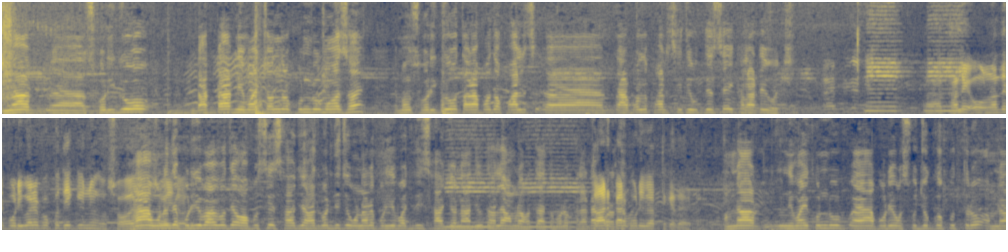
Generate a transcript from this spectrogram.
আমাদের স্বর্গীয় ডাক্তার নিমাইচন্দ্র কুণ্ডু মহাশয় এবং স্বর্গীয় তারাপদ পাল তারাপদ পাল স্মৃতির উদ্দেশ্যে এই খেলাটাই হচ্ছে। তাহলে ওনাদের পরিবারের পক্ষ থেকে কি হ্যাঁ ওনাদের সহযোগিতা- পরিবার বলতে অবশ্যই সাহায্য হাত বাড়ি দিচ্ছে ওনারা পরিবার যদি সাহায্য না দিও তাহলে আমরা হয়তো এত বড় খেলাটা কার কার পরিবার থেকে দেয় আমরা নিমাই পরিবার সুযোগ্য পুত্র। আমরা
